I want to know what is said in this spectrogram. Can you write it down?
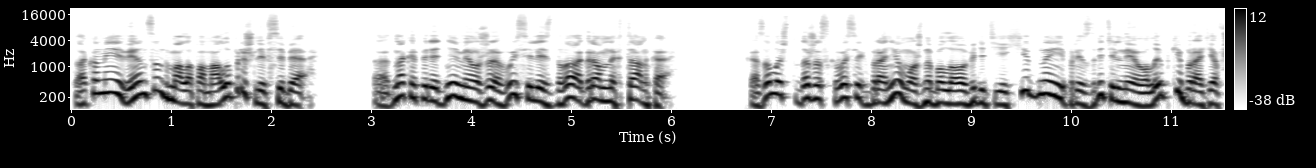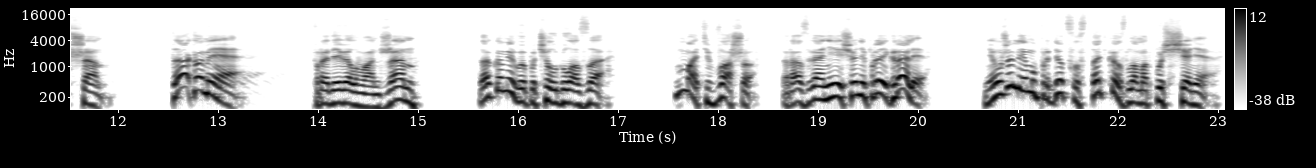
Такуми и Винсент мало-помалу пришли в себя. Однако перед ними уже высились два огромных танка. Казалось, что даже сквозь их броню можно было увидеть ехидные и презрительные улыбки братьев Шен. «Такуми!» – продевел Ван Джен, Такуми выпучил глаза. «Мать вашу! Разве они еще не проиграли? Неужели ему придется стать козлом отпущения?»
